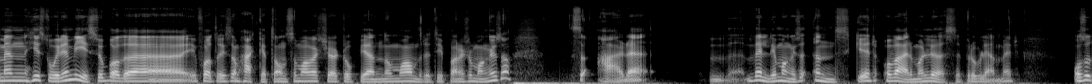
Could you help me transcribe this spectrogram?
men historien viser jo både i forhold til liksom hackathon som har vært kjørt opp igjennom, og andre typer arrangementer, så, så er det veldig mange som ønsker å være med å løse problemer. Og så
